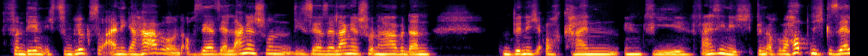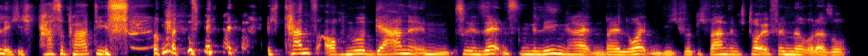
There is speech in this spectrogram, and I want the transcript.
von denen ich zum Glück so einige habe und auch sehr, sehr lange schon, die ich sehr, sehr lange schon habe, dann bin ich auch kein irgendwie, weiß ich nicht, bin auch überhaupt nicht gesellig. Ich hasse Partys. ich tanze auch nur gerne in, zu den seltensten Gelegenheiten bei Leuten, die ich wirklich wahnsinnig toll finde oder so.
